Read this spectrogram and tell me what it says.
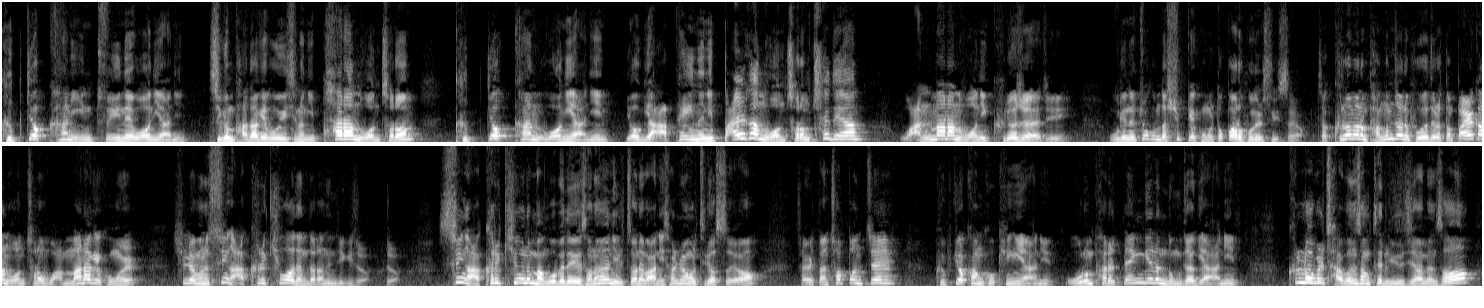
급격한 in to in의 원이 아닌 지금 바닥에 보이시는 이 파란 원처럼 급격한 원이 아닌 여기 앞에 있는 이 빨간 원처럼 최대한 완만한 원이 그려져야지 우리는 조금 더 쉽게 공을 똑바로 보낼 수 있어요. 자 그러면 방금 전에 보여드렸던 빨간 원처럼 완만하게 공을 치려면 스윙 아크를 키워야 된다는 얘기죠. 스윙 아크를 키우는 방법에 대해서는 일전에 많이 설명을 드렸어요. 자 일단 첫 번째 급격한 코킹이 아닌 오른팔을 당기는 동작이 아닌 클럽을 잡은 상태를 유지하면서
